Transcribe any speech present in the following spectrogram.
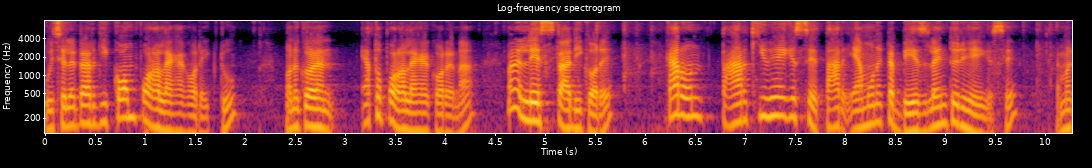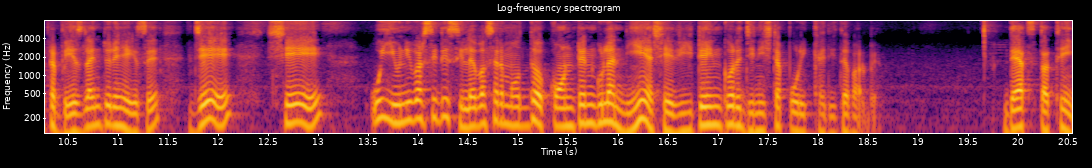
ওই ছেলেটা আর কি কম পড়ালেখা করে একটু। মনে করেন, এত পড়ালেখা করে না মানে লেস স্টাডি করে। কারণ তার কি হয়ে গেছে? তার এমন একটা বেজ লাইন তৈরি হয়ে গেছে, এমন একটা বেজ লাইন তৈরি হয়ে গেছে যে সে ওই ইউনিভার্সিটি সিলেবাসের মধ্যেও কন্টেন্টগুলো নিয়ে সে রিটেইন করে জিনিসটা পরীক্ষায় দিতে পারবে। দ্যাটস দ্য থিং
